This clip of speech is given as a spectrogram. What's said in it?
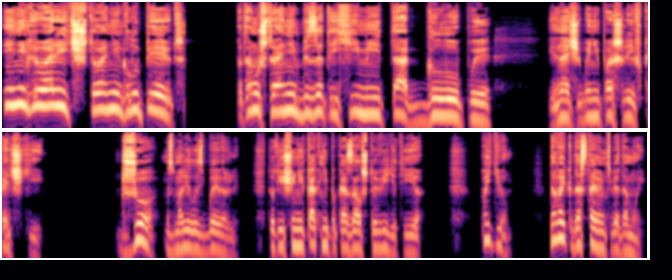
«И не говорить, что они глупеют, потому что они без этой химии так глупые» иначе бы не пошли в качки. «Джо!» — взмолилась Беверли. Тот еще никак не показал, что видит ее. «Пойдем, давай-ка доставим тебя домой».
